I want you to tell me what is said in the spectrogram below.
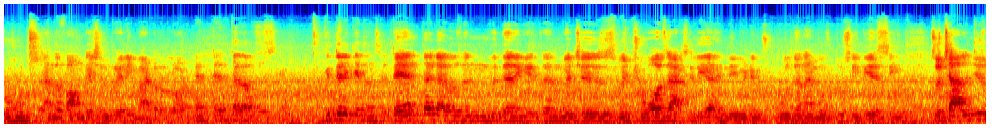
roots and the foundation really matter lot I was in Vidya Niketan which is which was actually a Hindi medium school then I move to CBSE so challenges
